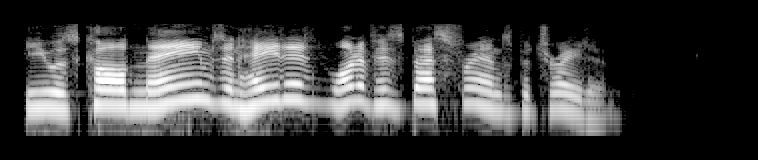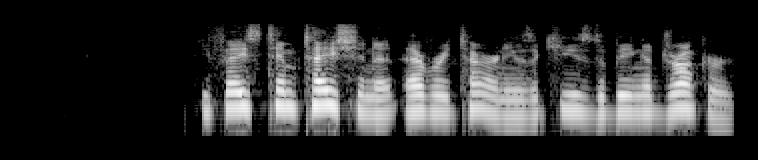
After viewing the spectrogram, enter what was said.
He was called names and hated. One of his best friends betrayed him. He faced temptation at every turn. He was accused of being a drunkard,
